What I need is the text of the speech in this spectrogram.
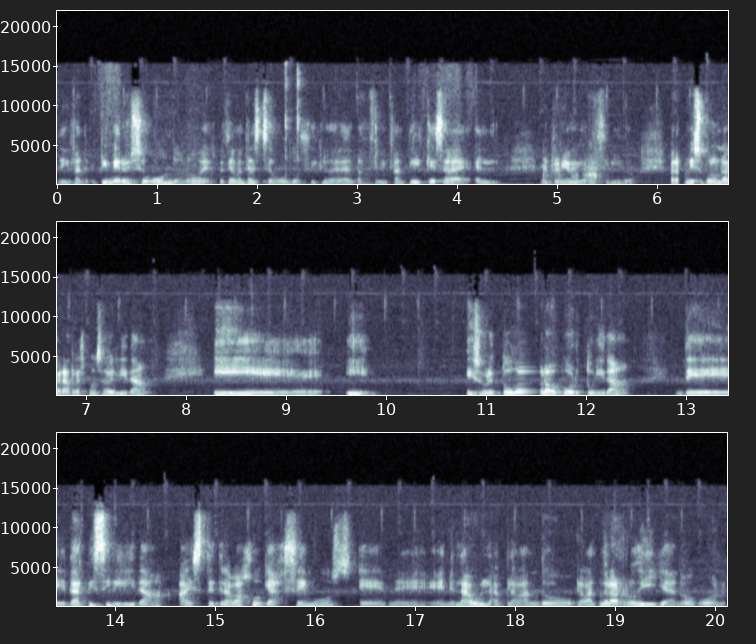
infantil. Primero y segundo, ¿no? Especialmente el segundo ciclo de la educación infantil, que es el, el premio que yo he recibido. Para mí supone una gran responsabilidad y, y, sobre todo la oportunidad de dar visibilidad a este trabajo que hacemos en, en el aula, clavando, clavando la rodilla ¿no? con,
